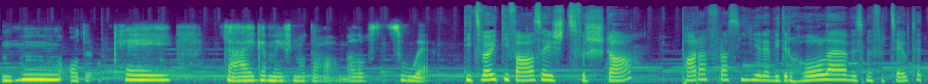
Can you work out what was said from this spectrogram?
«Mhm» oder «Okay» zeigen, man ist noch da, man lässt zu. Die zweite Phase ist zu verstehen, paraphrasieren, wiederholen, was man erzählt hat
